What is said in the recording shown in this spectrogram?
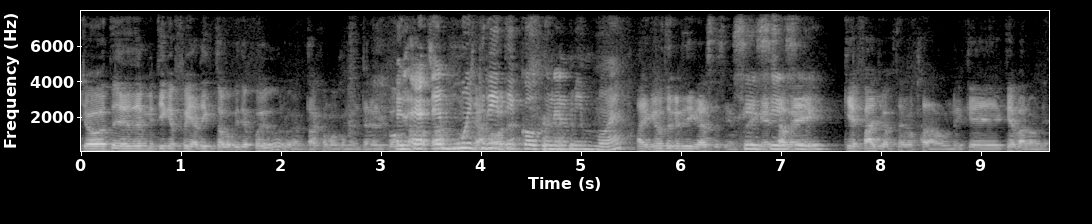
yo he de admitir que fui adicto a los videojuegos, tal como comenté en el podcast. Es, es muy crítico horas. con él mismo, ¿eh? Hay que autocriticarse siempre, Sí, hay que sí, saber sí. qué fallos tenemos cada uno y qué, qué valores.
